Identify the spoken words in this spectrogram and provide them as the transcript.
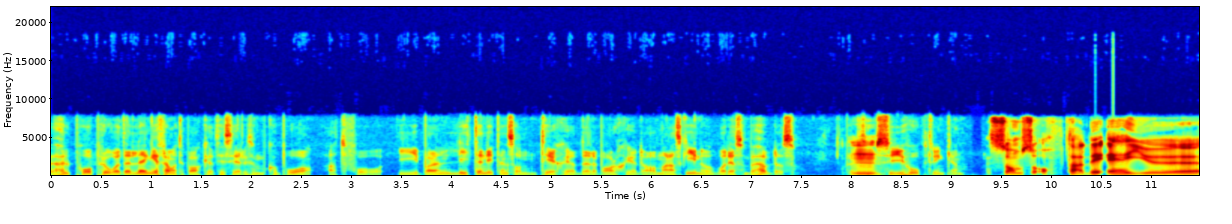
höll på och provade länge fram och tillbaka tills jag liksom kom på att få i bara en liten, liten sån tesked eller barsked av maraschino var det som behövdes. För att mm. sy ihop drinken. Som så ofta, det är ju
